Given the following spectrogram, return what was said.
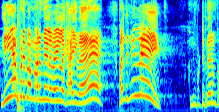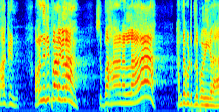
நீ எப்படிப்பா மறுமையில் வெயில காய்வ? வந்து நில்லு. அம்பிட்டு பேரும் பார்க்கணும். வந்து நிற்பாருங்களா சுபஹானல்லா அந்த கூட்டத்தில் போவீங்களா?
